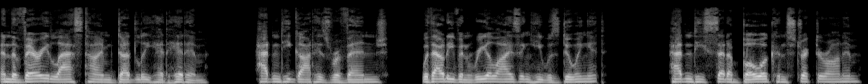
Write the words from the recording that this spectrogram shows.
And the very last time Dudley had hit him, hadn't he got his revenge without even realizing he was doing it? Hadn't he set a boa constrictor on him?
